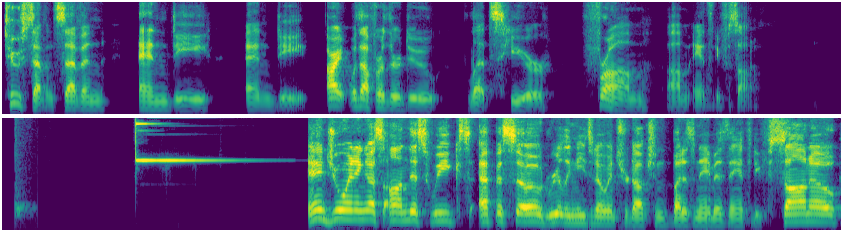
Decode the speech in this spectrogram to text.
277 ND. All right, without further ado, let's hear from um, Anthony Fasano. And joining us on this week's episode really needs no introduction, but his name is Anthony Fasano,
